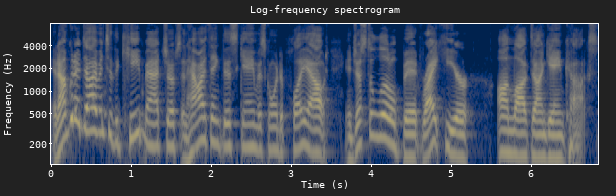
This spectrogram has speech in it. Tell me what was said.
And I'm going to dive into the key matchups and how I think this game is going to play out in just a little bit right here on Locked On Gamecocks.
